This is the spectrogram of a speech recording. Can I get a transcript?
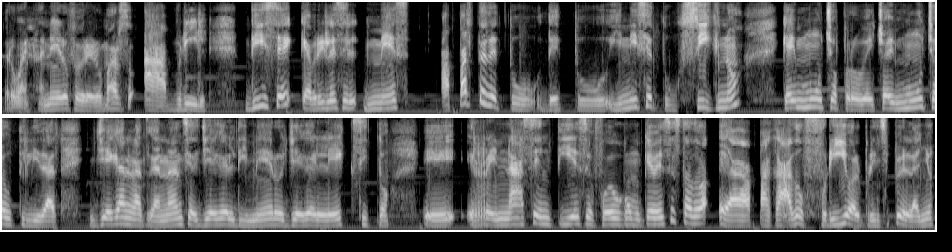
Pero bueno, enero, febrero, marzo, abril. Dice que abril es el mes aparte de tu, de tu inicio, tu signo, que hay mucho provecho, hay mucha utilidad, llegan las ganancias, llega el dinero, llega el éxito, eh, renace en ti ese fuego, como que habías estado eh, apagado, frío al principio del año,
